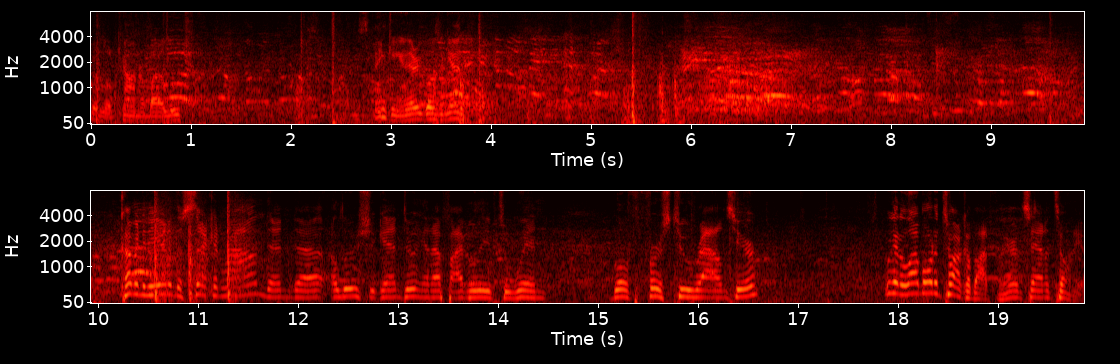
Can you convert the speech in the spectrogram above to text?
Good little counter by Oluoch. He's thinking, and there he goes again. Coming to the end of the second round, and uh, Oluoch again doing enough, I believe, to win both first two rounds here. We got a lot more to talk about from here in San Antonio.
